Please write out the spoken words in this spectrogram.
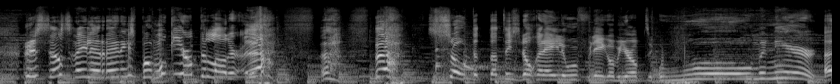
Er is zelfs een hele reddingsboom. Moet ik hier op de ladder? Ah, ah, ah. Zo, dat, dat is nog een hele oefening om hier op te... Wow, meneer. Eh,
